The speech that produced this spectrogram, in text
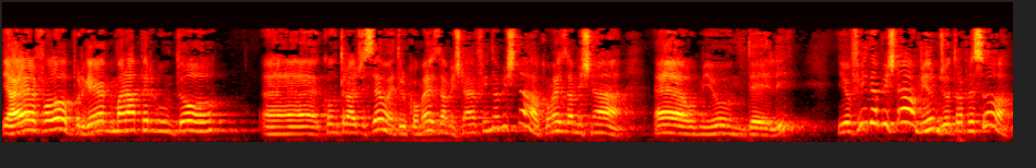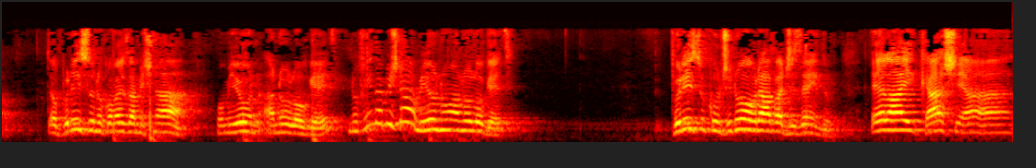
E aí ela falou, porque a Gemara perguntou é, contradição entre o começo da Mishnah e o fim da Mishnah. O começo da Mishnah é o miun dele, e o fim da Mishnah é o miun de outra pessoa. Então, por isso, no começo da Mishnah, o miun anula o get, no fim da Mishnah, o miun não anula o get. Por isso, continua o Rava dizendo, Elai kasha,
